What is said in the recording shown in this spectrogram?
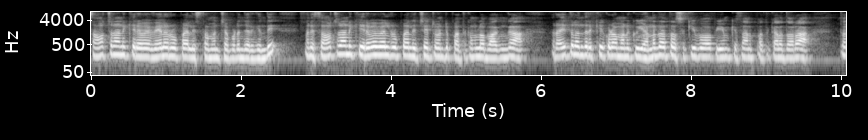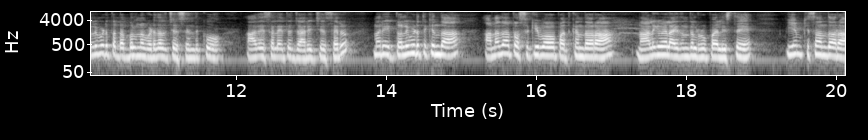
సంవత్సరానికి ఇరవై వేల రూపాయలు ఇస్తామని చెప్పడం జరిగింది. మరి సంవత్సరానికి ఇరవై వేల రూపాయలు ఇచ్చేటువంటి పథకంలో భాగంగా రైతులందరికీ కూడా మనకు అన్నదాత సుఖీభావ పీఎం కిసాన్ పథకాల ద్వారా తొలి విడత డబ్బులను విడుదల చేసేందుకు ఆదేశాలు అయితే జారీ చేశారు. మరి తొలి విడత కింద అన్నదాత సుఖీభావ పథకం ద్వారా నాలుగు వేల ఐదు వందల రూపాయలు ఇస్తే పీఎం కిసాన్ ద్వారా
